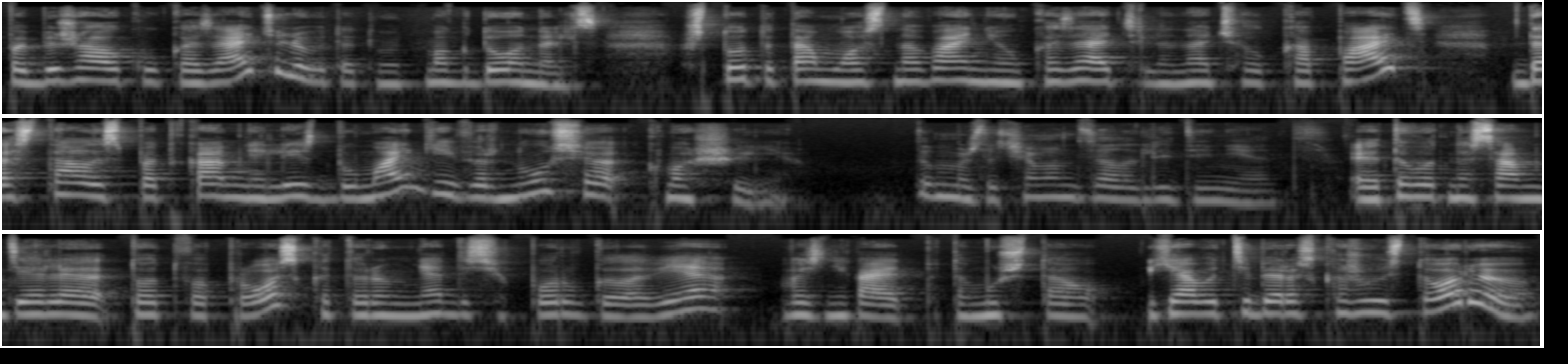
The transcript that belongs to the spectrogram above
побежал к указателю, вот этому вот Макдональдс, что-то там у основания указателя начал копать, достал из-под камня лист бумаги и вернулся к машине. Думаешь, зачем он взял леденец? Это вот на самом деле тот вопрос, который у меня до сих пор в голове возникает, потому что я вот тебе расскажу историю,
